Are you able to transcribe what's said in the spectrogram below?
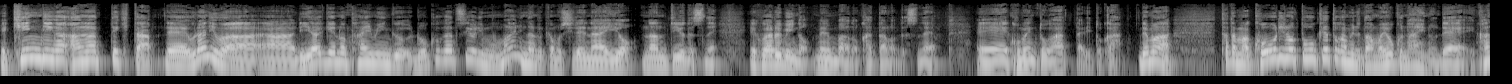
え金利が上がってきた。え裏にはあ、利上げのタイミング、6月よりも前になるかもしれないよ、なんていうですね、FRB のメンバーの方のですね、えー、コメントがあったりとか。で、まあ、ただまあ、氷の統計とか見るとあんま良くないので、必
